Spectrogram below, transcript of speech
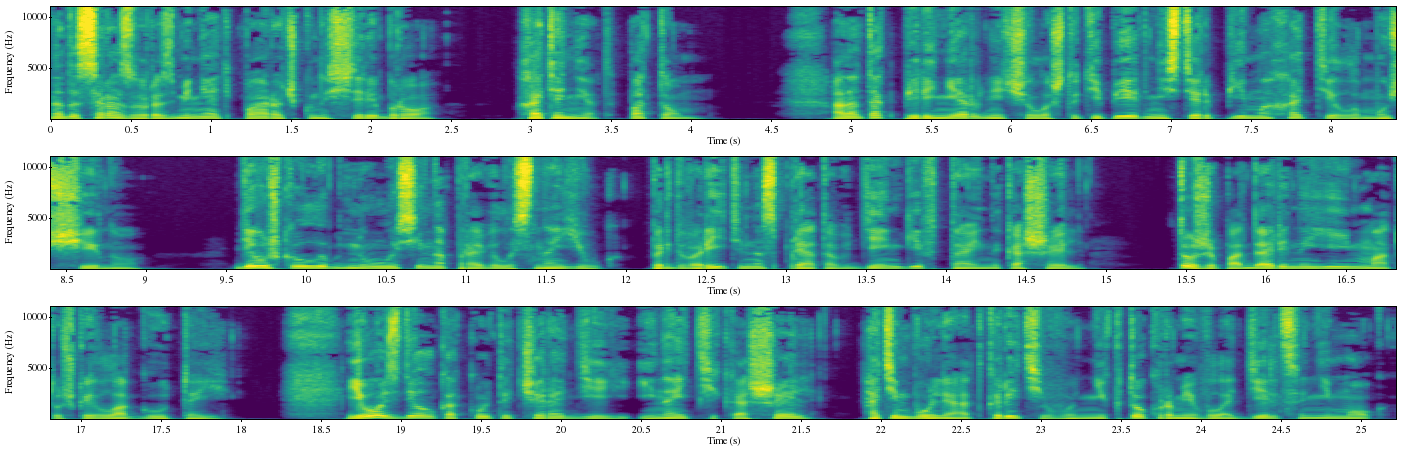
Надо сразу разменять парочку на серебро. Хотя нет, потом. Она так перенервничала, что теперь нестерпимо хотела мужчину. Девушка улыбнулась и направилась на юг, предварительно спрятав деньги в тайный кошель, тоже подаренный ей матушкой Лагутой. Его сделал какой-то чародей, и найти кошель, а тем более открыть его, никто, кроме владельца, не мог.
